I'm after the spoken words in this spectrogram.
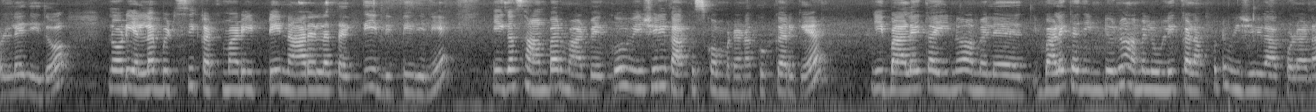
ಒಳ್ಳೇದಿದು. ನೋಡಿ ಎಲ್ಲ ಬಿಡಿಸಿ ಕಟ್ ಮಾಡಿ ಇಟ್ಟು ನಾರೆಲ್ಲ ತೆಗ್ದು ಇಲ್ಲಿ ಇಟ್ಟಿದ್ದೀನಿ. ಈಗ ಸಾಂಬಾರು ಮಾಡಬೇಕು. ವಿಶಿಲ್ಗೆ ಹಾಕಿಸ್ಕೊಂಬಿಡೋಣ ಕುಕ್ಕರ್ಗೆ. ಈ ಬಾಳೆಕಾಯಿನೂ ಆಮೇಲೆ ಬಾಳೆಕಾಯಿ ದಿಂಡೂ ಆಮೇಲೆ ಹುಳ್ಳಿಕಾಳು ಹಾಕ್ಬಿಟ್ಟು ವಿಶಿಲ್ಗೆ ಹಾಕ್ಕೊಳ್ಳೋಣ.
